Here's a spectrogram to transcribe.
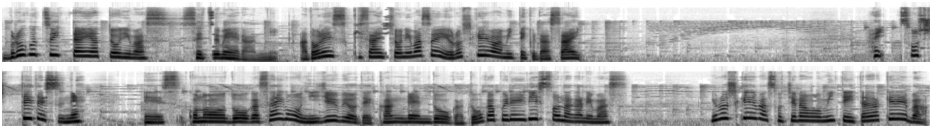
ブログ、ツイッターやっております。説明欄にアドレス記載しておりますので、よろしければ見てください。はい。そしてですね、えー、この動画最後の20秒で関連動画、動画プレイリスト流れます。よろしければそちらも見ていただければ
